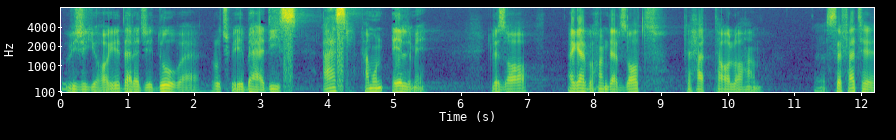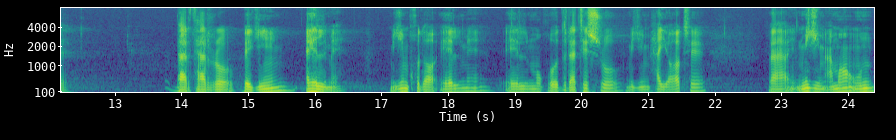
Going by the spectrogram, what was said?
ویژگی های درجه دو و رتبه بعدی است. اصل همون علمه. لذا اگر بخوایم در ذات حق تعالی هم صفت برتر رو بگیم علمه. میگیم خدا علمه علم و قدرتش رو میگیم حیاته و میگیم اما اون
